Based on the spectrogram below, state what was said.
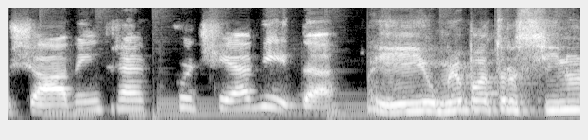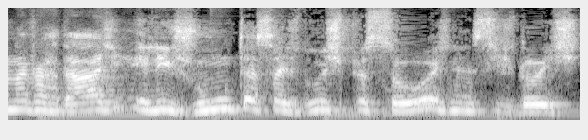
jovem para curtir a vida. E o meu patrocínio, na verdade, ele junta essas duas pessoas, né, esses dois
